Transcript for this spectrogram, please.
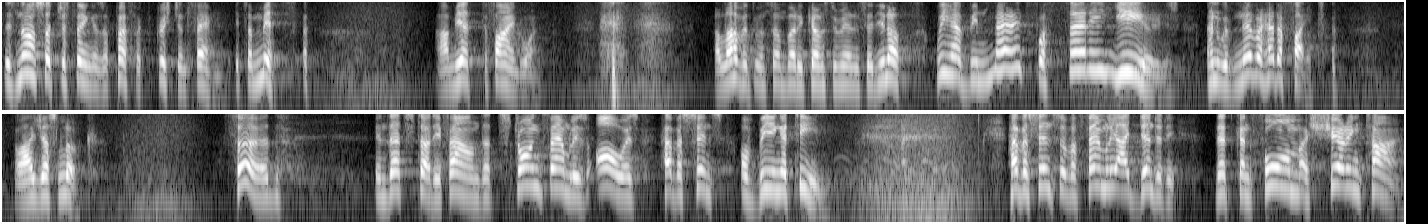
There's no such a thing as a perfect Christian family. It's a myth. I'm yet to find one. I love it when somebody comes to me and said, You know, we have been married for 30 years and we've never had a fight. oh, I just look. Third, in that study found that strong families always have a sense of being a team have a sense of a family identity that can form a sharing time,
